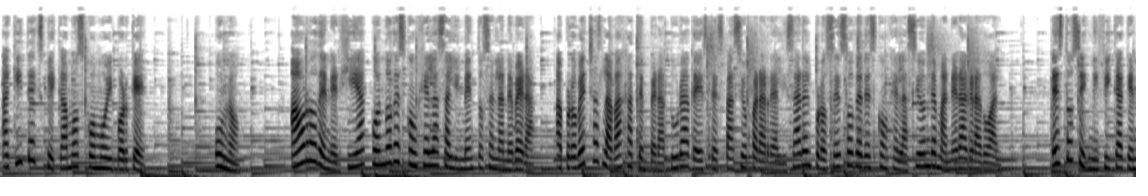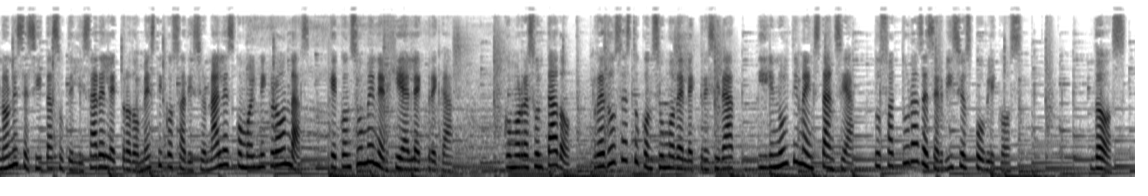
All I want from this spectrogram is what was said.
Aquí te explicamos cómo y por qué. 1. Ahorro de energía cuando descongelas alimentos en la nevera. Aprovechas la baja temperatura de este espacio para realizar el proceso de descongelación de manera gradual. Esto significa que no necesitas utilizar electrodomésticos adicionales como el microondas, que consume energía eléctrica. Como resultado, reduces tu consumo de electricidad y, en última instancia, tus facturas de servicios públicos. 2.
